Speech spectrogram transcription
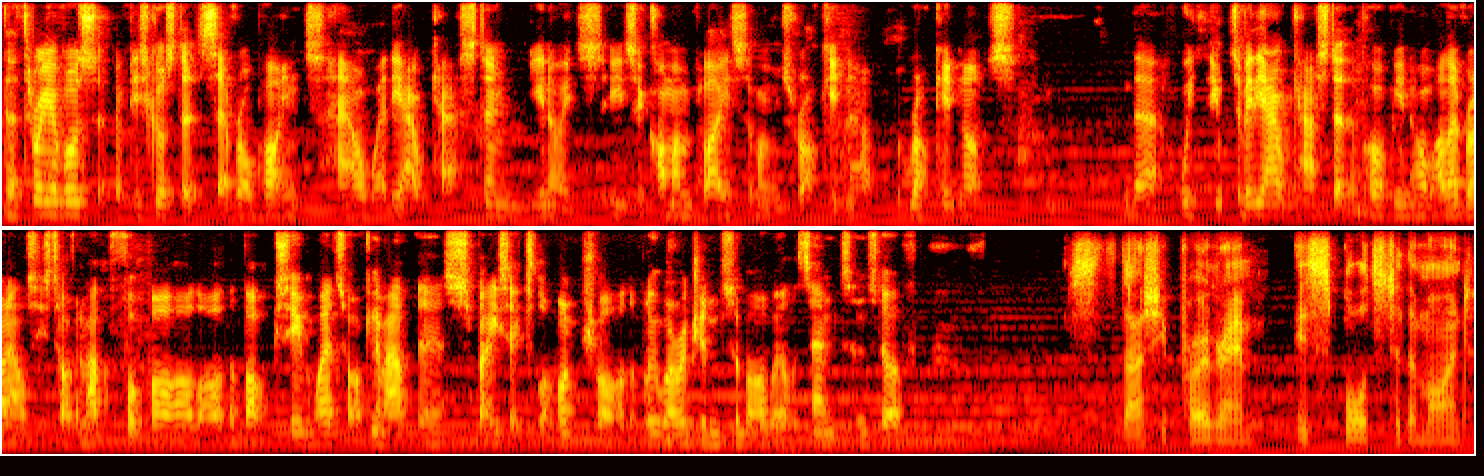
the three of us have discussed at several points how we're the outcast, and you know, it's it's a commonplace amongst rocket nut, rocket nuts that we seem to be the outcast at the pub, you know, while everyone else is talking about the football or the boxing, we're talking about the SpaceX launch or the Blue Origin suborbital attempt and stuff. Starship program is sports to the mind.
